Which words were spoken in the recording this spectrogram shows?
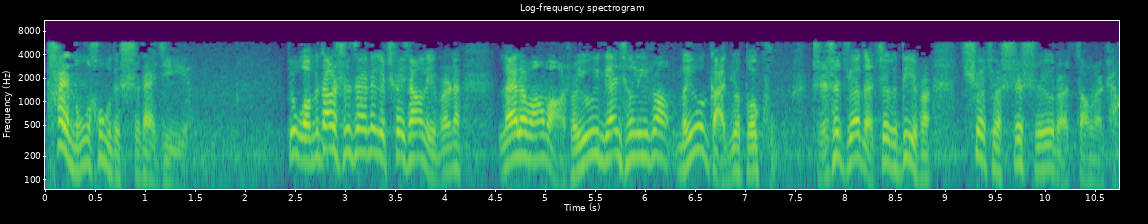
太浓厚的时代记忆。就我们当时在那个车厢里边呢，来来往往说，由于年轻力壮，没有感觉多苦，只是觉得这个地方确确实实有点脏乱差，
